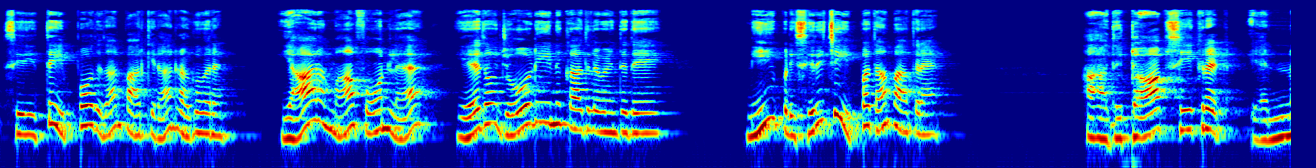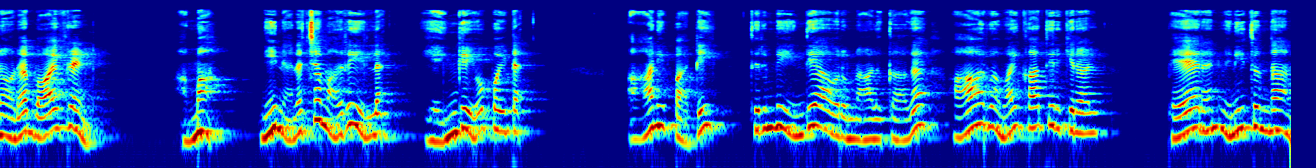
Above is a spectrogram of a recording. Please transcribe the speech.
சிரித்து இப்போதுதான் பார்க்கிறான் ரகுவரன். யாரம்மா ஃபோனில் ஏதோ ஜோடின்னு காதில் விழுந்ததே. நீ இப்படி சிரிச்சு இப்பதான் பார்க்குறேன். அது டாப் சீக்ரெட் என்னோட பாய் ஃப்ரெண்ட் அம்மா நீ நினச்ச மாதிரி இல்லை. எங்கேயோ போயிட்ட. ஆனி பாட்டி திரும்பி இந்தியா வரும் நாளுக்காக ஆர்வமாய் காத்திருக்கிறாள். பேரன் வினீத்துந்தான்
